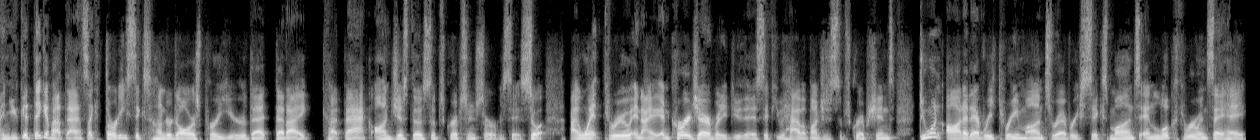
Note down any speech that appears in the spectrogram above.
And you could think about that. It's like $3,600 per year that, that I cut back on just those subscription services. So I went through and I encourage everybody to do this. If you have a bunch of subscriptions, do an audit every three months or every six months and look through and say, Hey,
